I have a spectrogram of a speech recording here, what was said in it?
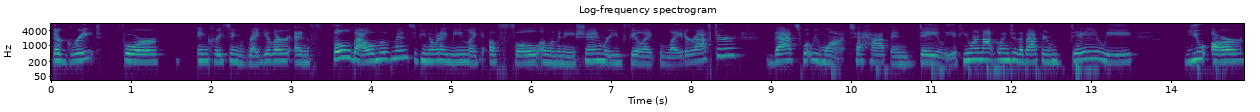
They're great for increasing regular and full bowel movements, if you know what I mean, like a full elimination where you feel like lighter after. That's what we want to happen daily. If you are not going to the bathroom daily, you are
